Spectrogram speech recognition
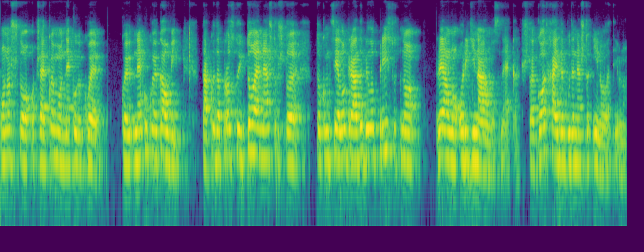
ono što očekujemo od nekoga ko je, ko je, neko ko je kao vi. Tako da prosto i to je nešto što je tokom cijelog rada bilo prisutno realno originalnost neka. Šta god, hajde bude nešto inovativno.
